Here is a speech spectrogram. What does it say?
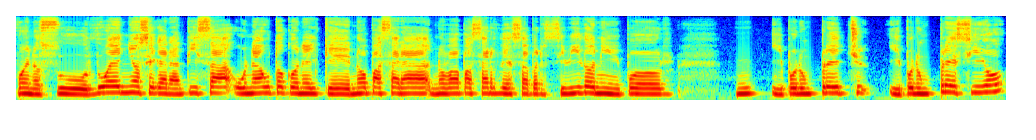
bueno, su dueño se garantiza un auto con el que no pasará, no va a pasar desapercibido ni por y por un precio y por un precio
